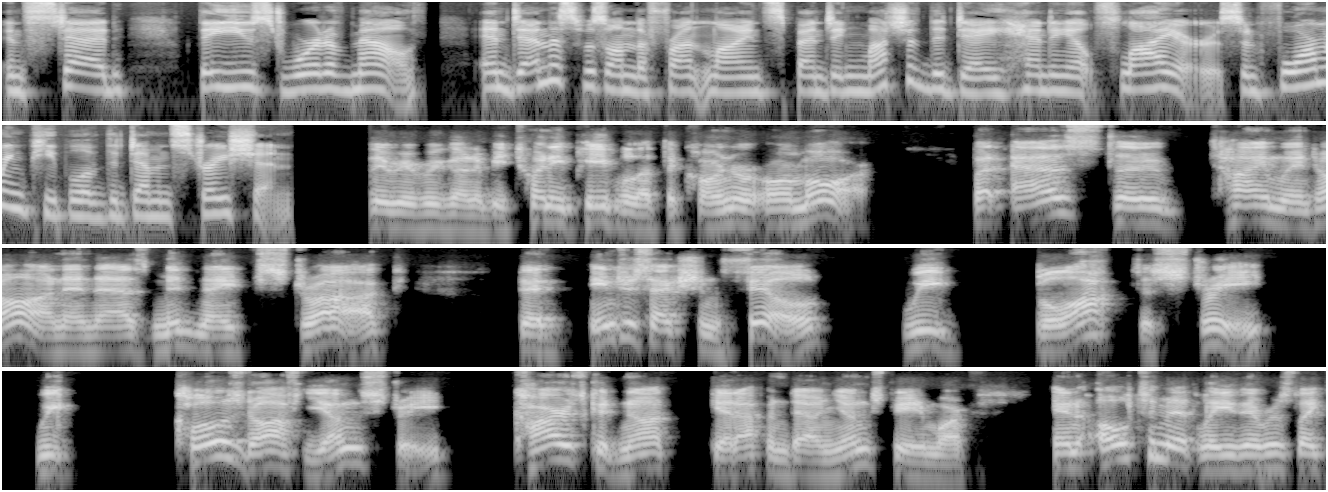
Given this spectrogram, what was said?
Instead, they used word of mouth, and Dennis was on the front line spending much of the day handing out flyers, informing people of the demonstration. There were going to be 20 people at the corner or more. But as the time went on and as midnight struck, the intersection filled. We blocked the street. We closed off Yonge Street. Cars could not get up and down Yonge Street anymore. And ultimately, there was like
